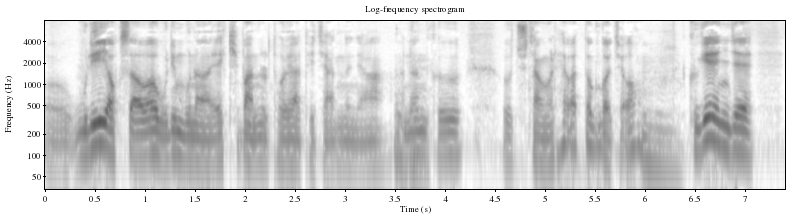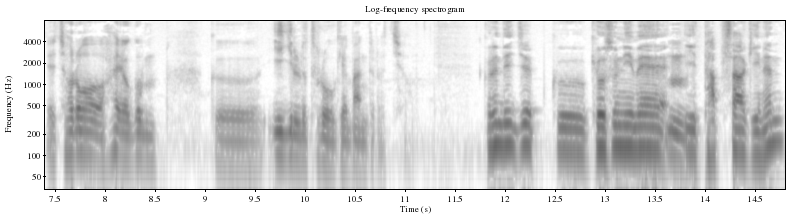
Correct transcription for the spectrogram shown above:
어, 우리 역사와 우리 문화에 기반을 둬야 되지 않느냐 하는 그 어, 주장을 해왔던 거죠. 음. 그게 이제 저로 하여금 그 이 길로 들어오게 만들었죠. 그런데 이제 그 교수님의 음. 이 답사기는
